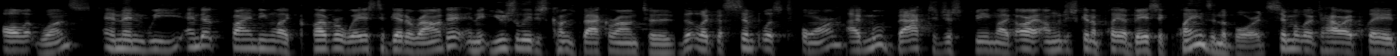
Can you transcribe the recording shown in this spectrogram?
all at once. And then we end up finding like clever ways to get around it. And it usually just comes back around to the, like the simplest form. I've moved back to just being like, all right, I'm just going to play a basic Plains in the board, similar to how I played,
